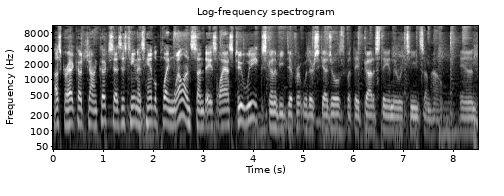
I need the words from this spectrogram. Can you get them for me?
Husker head coach John Cook says his team has handled playing well on Sundays the last two weeks. It's going to be different with their schedules, but they've got to stay in their routine somehow. And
